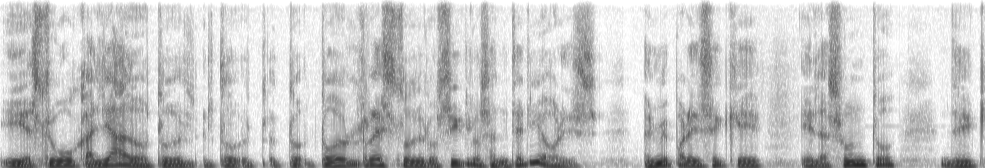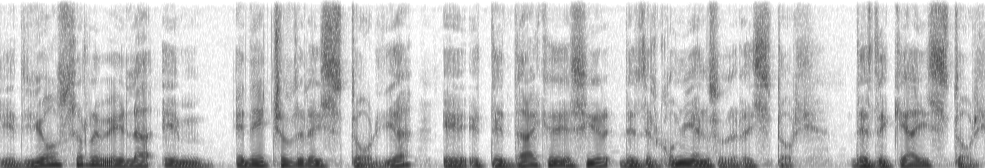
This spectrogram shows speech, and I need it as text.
Y estuvo callado todo, todo, todo el resto de los siglos anteriores. A mí me parece que el asunto de que Dios se revela en, hechos de la historia eh, tendrá que decir desde el comienzo de la historia, desde que hay historia,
